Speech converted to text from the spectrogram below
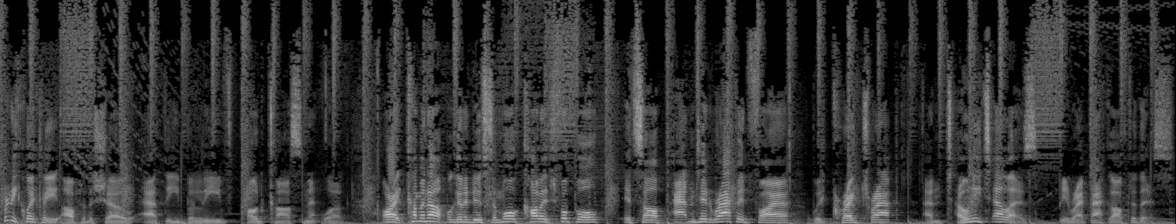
pretty quickly after the show at the Believe Podcast Network. All right, coming up, we're going to do some more college football. It's our patented rapid fire with Craig Trapp and Tony Tellez. Be right back after this.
